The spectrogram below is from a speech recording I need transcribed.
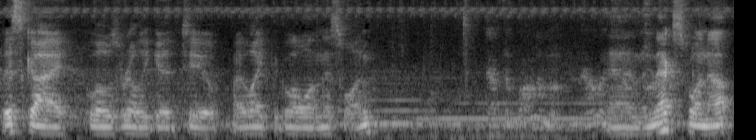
This guy glows really good too. I like the glow on this one. And the next one up,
